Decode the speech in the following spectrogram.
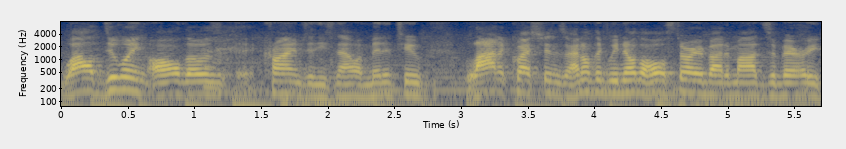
while doing all those crimes that he's now admitted to. A lot of questions. I don't think we know the whole story about Ahmad Zuberi,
